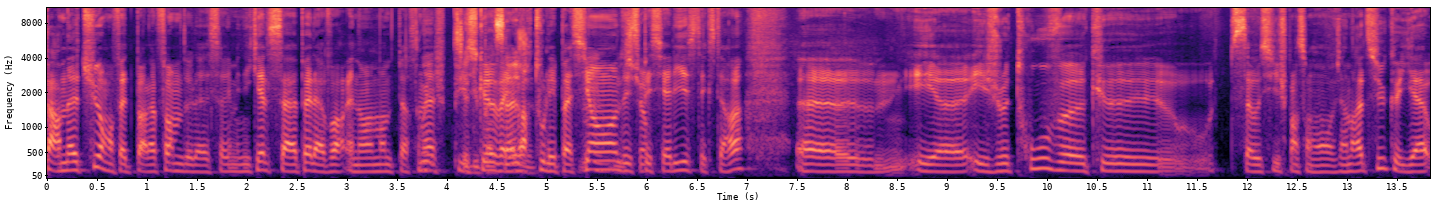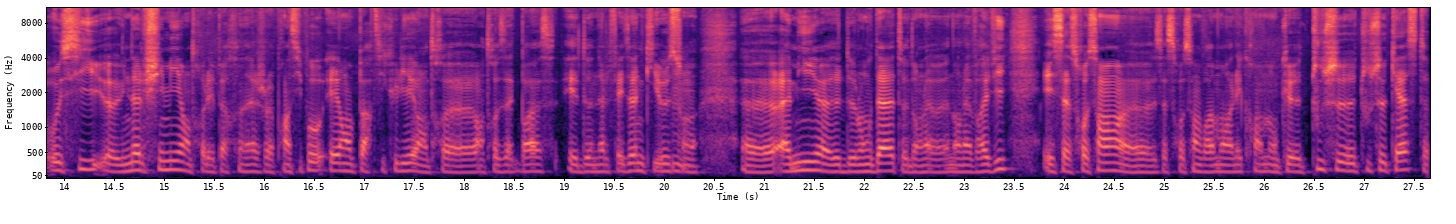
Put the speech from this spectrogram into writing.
par nature, en fait, par la forme de la série médicale, ça appelle à avoir énormément de personnages, Oui, puisque va y avoir tous les patients, Mm, des sûr. spécialistes, etc. Euh, et, euh, et je trouve que ça aussi, je pense, on reviendra dessus, qu'il y a aussi euh, une alchimie entre les personnages principaux et en particulier entre, entre Zach Brass et Donald Faison, qui eux sont euh, amis de longue date dans la, dans la vraie vie, et ça se ressent, ça se ressent vraiment à l'écran. Donc tout ce tout ce cast.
